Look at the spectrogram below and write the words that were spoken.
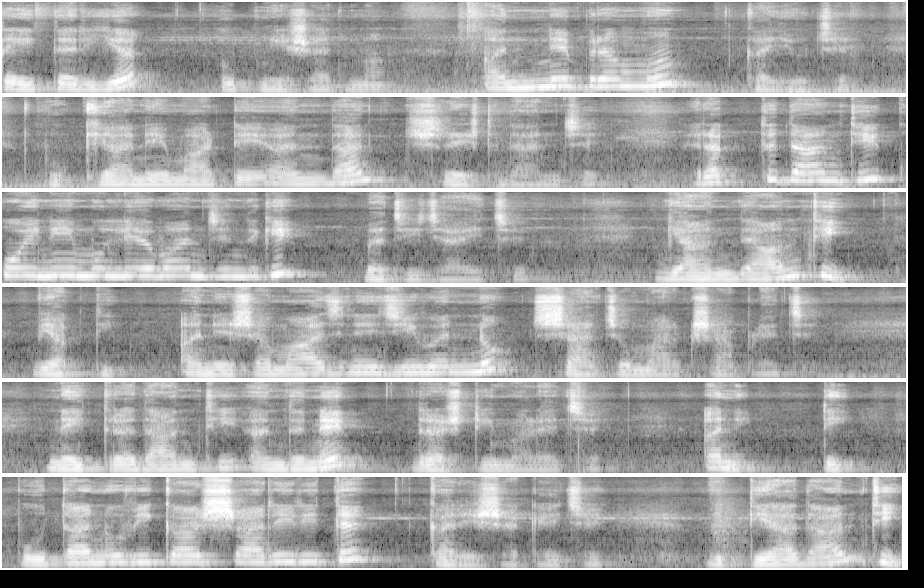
તૈતરીય ઉપનિષદમાં. અન્ય બ્રહ્મ કહ્યું છે. ભૂખ્યાને માટે અન્નદાન શ્રેષ્ઠ દાન છે. રક્તદાનથી કોઈની મૂલ્યવાન જિંદગી બચી જાય છે. જ્ઞાનદાનથી વ્યક્તિ અને સમાજને જીવનનો સાચો માર્ગ સાંપડે છે. નેત્રદાનથી અંધને દ્રષ્ટિ મળે છે અને તે પોતાનો વિકાસ સારી રીતે કરી શકે છે. વિદ્યાદાનથી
